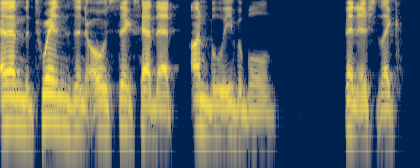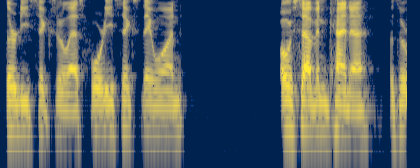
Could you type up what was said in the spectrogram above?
And then the twins in 06 had that unbelievable finish like 36 of the last 46 they won. 07 kind of was a,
